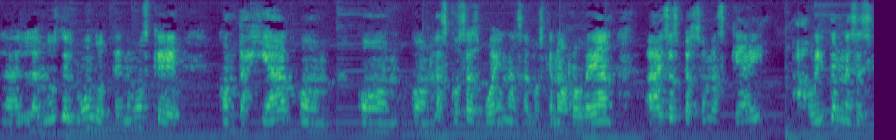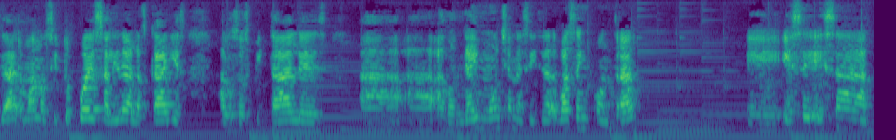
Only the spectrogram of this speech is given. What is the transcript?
la, luz del mundo, tenemos que contagiar con, con, las cosas buenas a los que nos rodean, a esas personas que hay ahorita en necesidad, hermanos. Si tú puedes salir a las calles, a los hospitales, a, donde hay mucha necesidad, vas a encontrar eh, ese, esa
